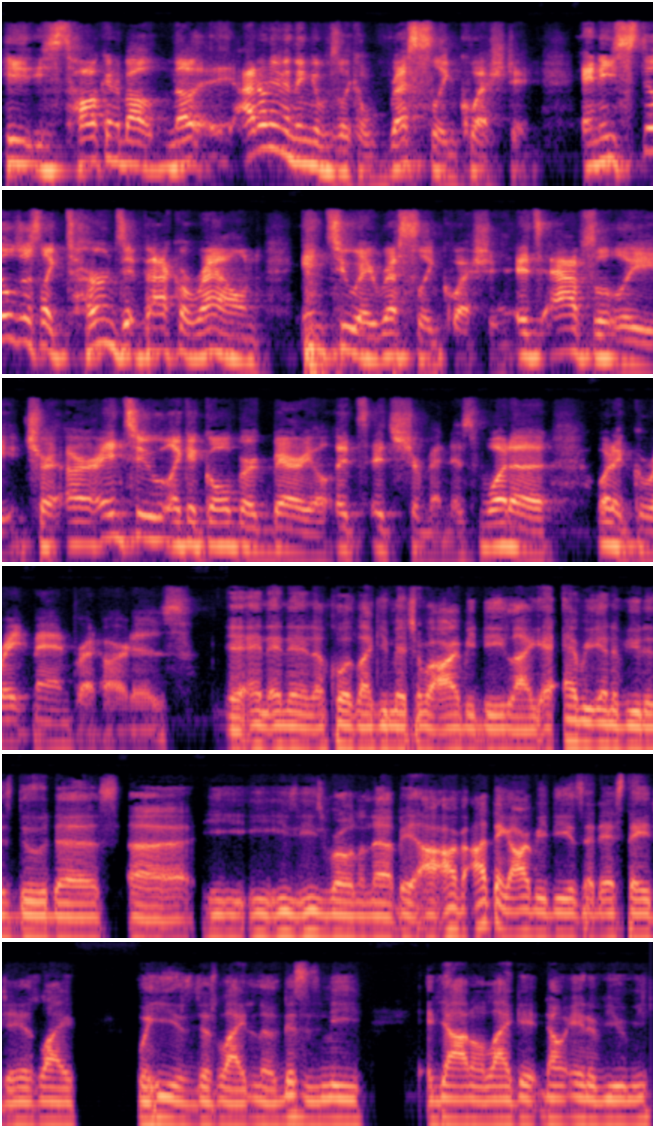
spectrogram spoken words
he, he's talking about no, I don't even think it was like a wrestling question, and he still just like turns it back around into a wrestling question. It's absolutely or into like a Goldberg burial. It's it's tremendous. What a what a great man Bret Hart is. Yeah, and, and then of course, like you mentioned with RVD, like every interview this dude does, uh, he, he he's he's rolling up. I, I think RVD is at that stage of his life where he is just like, look, this is me. If y'all don't like it, don't interview me.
